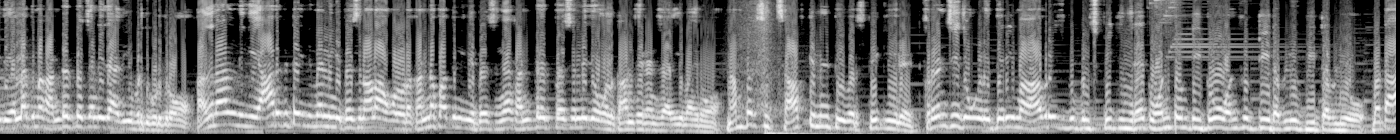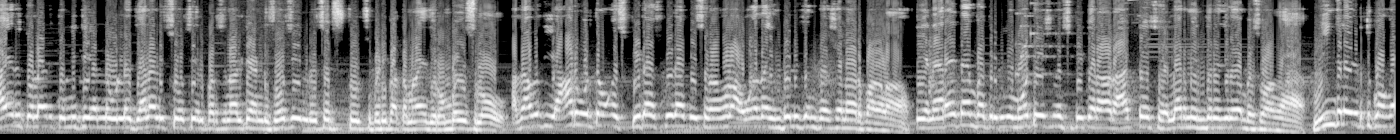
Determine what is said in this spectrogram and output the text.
இது எல்லாத்தையுமே ஹண்ட்ரட் பர்சன்டேஜ் அதிகப்படுத்தி கொடுத்துரும் அதனால நீங்க யாருக்கிட்ட இனிமேல் நீங்க பேசினாலும் அவங்களோட கண்ணை பார்த்து நீங்க பேசுங்க. ஹண்ட்ரட் பர்சன்டேஜ் உங்களுக்கு கான்பிடன்ஸ் அதிகமாயிரும். Number six optimize your speaking rate friends இது உங்களுக்கு தெரியுமா? Average people speaking rate one twenty to one fifty W P W but ஆயிரத்தி தொள்ளாயிரத்தி தொண்ணூத்தி ஏழுல உள்ள journalist social personality and social research tools படி பார்த்தோம்னா இது ரொம்பவே ஸ்லோ அதாவது யார் ஒருத்தவங்க ஸ்பீடா ஸ்பீடா பேசுறாங்களோ அவங்க தான் இன்டெலிஜென்ட் பர்சனா இருப்பாங்களாம். நீங்க நிறைய டைம் பார்த்துருப்பீங்க. மோட்டிவேஷனல் ஸ்பீக்கர் ஆர் ஆக்டர்ஸ் எல்லாருமே இந்த ரேஞ்சில தான் பேசுவாங்க. நீங்களே எடுத்துக்கோங்க.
